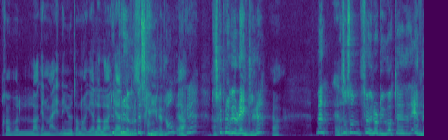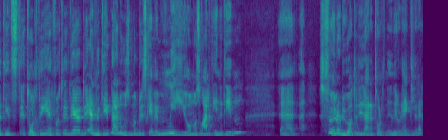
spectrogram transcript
prøver å lage en mening ut av noe, eller Du lage en prøver å beskrive eller. Ja. ikke det? Du skal prøve å gjøre det enklere. Ja. Men altså, sånn, føler du at endetidstolkning endetidstolkninger for det, det, Endetiden er noe som man blir skrevet mye om, og som er litt inn i tiden. Eh, føler du at de der tolkningene gjør det enklere?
